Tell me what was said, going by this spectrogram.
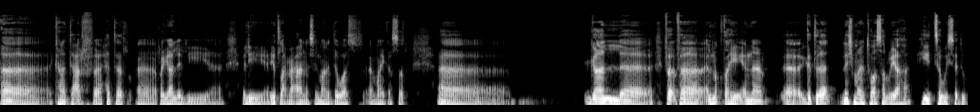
آه كانت تعرف حتى الر- آه، الرجال اللي آه اللي يطلع معانا سلمان الدواس آه، ما يقصر. آه قال آه ف- فالنقطة هي آه قلت له ليش ما نتواصل وياها؟ هي تسوي سدو.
